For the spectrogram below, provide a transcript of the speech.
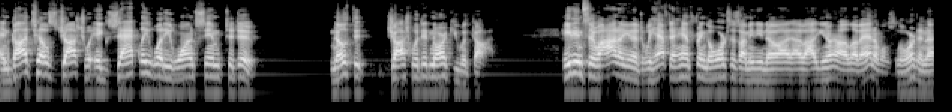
and God tells Joshua exactly what he wants him to do. Note that Joshua didn't argue with God. He didn't say, "Well, I don't, you know, do we have to hamstring the horses? I mean, you know, I, I you know, I love animals, Lord, and uh,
